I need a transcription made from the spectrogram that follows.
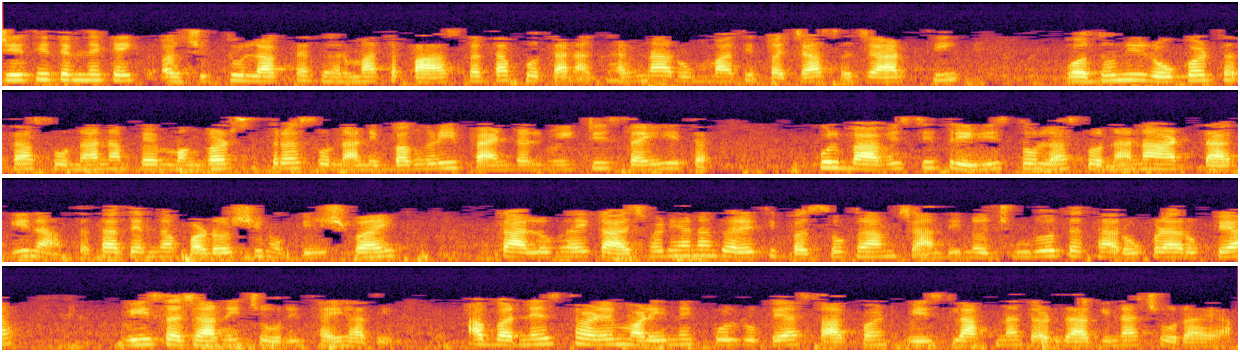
જેથી તેમને કંઈક અજુગતું લાગતા ઘરમાં તપાસ કરતા પોતાના ઘરના રૂમમાંથી પચાસ હજારથી વધુની રોકડ તથા સોનાના બે મંગળસૂત્ર, સોનાની બંગડી, પેન્ડલ મીઠી સહિત કુલ બાવીસથી ત્રેવીસ તોલા સોનાના આઠ દાગીના તથા તેમના પડોશી મુકેશભાઈ, કાલુભાઈ કાછડિયાના ઘરેથી બસો ગ્રામ ચાંદીનો જુડો તથા રોકડા રૂપિયા વીસ હજારની ચોરી થઈ હતી. આ બંને સ્થળે મળીને કુલ રૂપિયા સાત પોઈન્ટ વીસ લાખના દળદાગીના ચોરાયા.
